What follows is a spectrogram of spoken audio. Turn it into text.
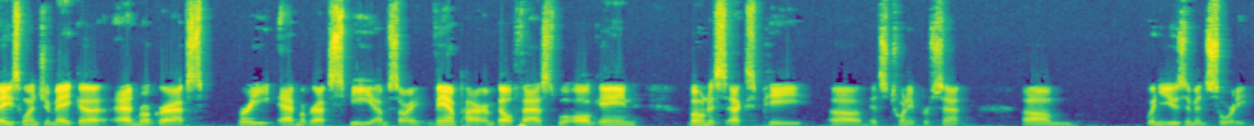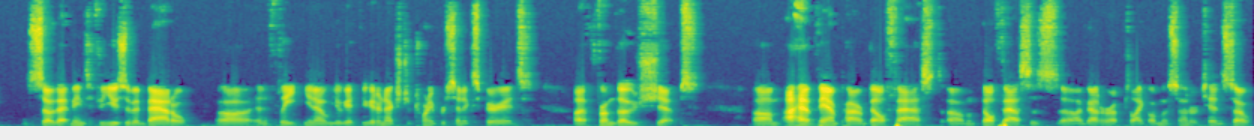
phase one, Jamaica, Admiral Graf Spree, Graf Spee, I'm sorry, Vampire, and Belfast will all gain bonus XP. Uh, it's 20% um, when you use them in sortie. So that means if you use them in battle uh, and fleet, you know, you get you get an extra 20% experience uh, from those ships. Um, I have Vampire Belfast. Um, Belfast is uh, I've got her up to like almost 110. So,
